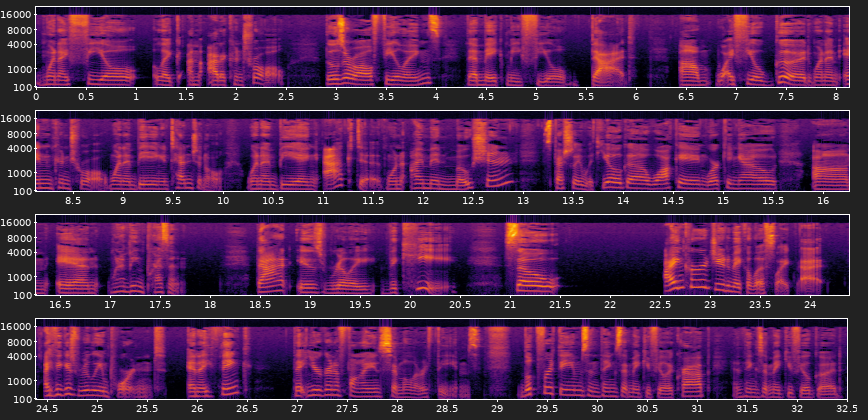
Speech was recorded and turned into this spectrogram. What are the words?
when I feel like I'm out of control. Those are all feelings that make me feel bad. Um, I feel good when I'm in control, when I'm being intentional, when I'm being active, when I'm in motion, especially with yoga, walking, working out, um, and when I'm being present. That is really the key. So I encourage you to make a list like that. I think is really important. And I think that you're going to find similar themes. Look for themes and things that make you feel like crap and things that make you feel good.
